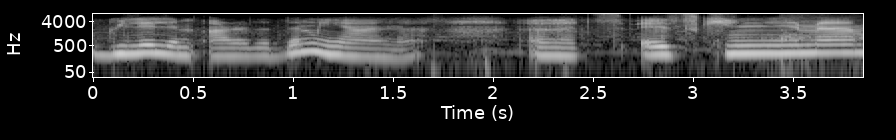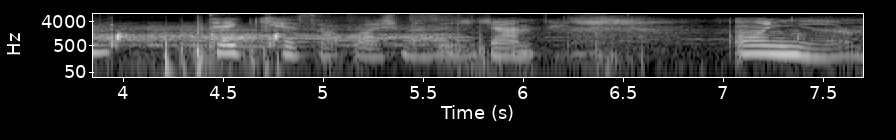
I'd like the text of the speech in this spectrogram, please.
Gülelim arada değil mi yani? Evet, etkinliğime tek hesaplaşma seçeceğim. Oynuyorum.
